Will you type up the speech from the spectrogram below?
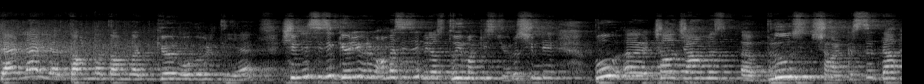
Derler ya damla damla göl olur diye. Şimdi sizi görüyorum ama sizi biraz duymak istiyoruz. Şimdi bu e, çalacağımız e, blues şarkısı da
